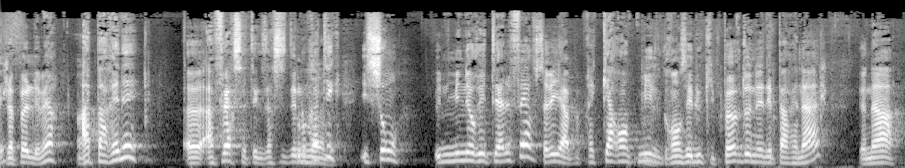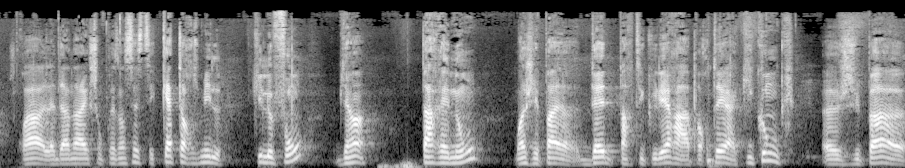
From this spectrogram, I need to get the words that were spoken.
j'appelle les maires à parrainer, euh, à faire cet exercice démocratique. Ils sont une minorité à le faire. Vous savez, il y a à peu près 40 000 grands élus qui peuvent donner des parrainages. Il y en a crois, la dernière élection présidentielle, c'est 14 000 qui le font. Eh bien, parrainons. Moi, je n'ai pas d'aide particulière à apporter à quiconque. Euh, je ne suis pas euh,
